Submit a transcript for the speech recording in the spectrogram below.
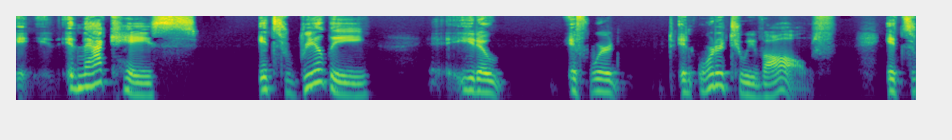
in that case, it's really, you know, if we're, in order to evolve, it's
